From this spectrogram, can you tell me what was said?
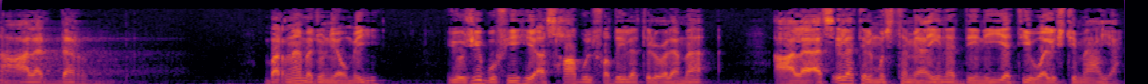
على الدرب. برنامج يومي يجيب فيه أصحاب الفضيلة العلماء على أسئلة المستمعين الدينية والاجتماعية.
